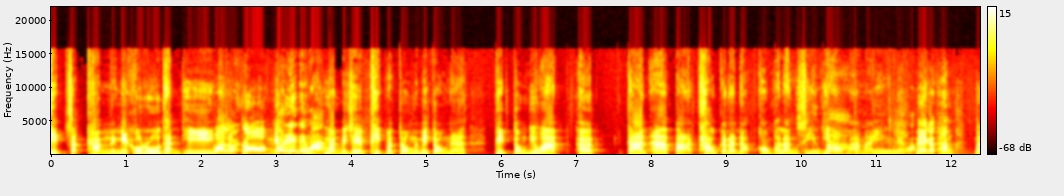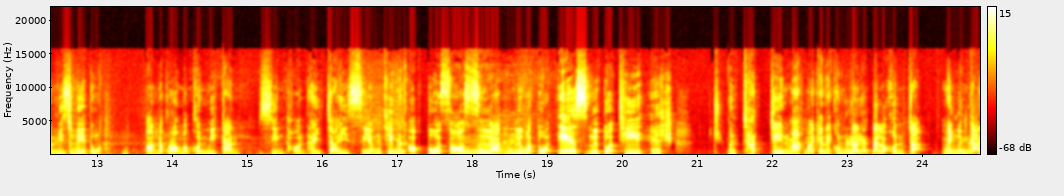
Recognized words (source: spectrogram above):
ผิดสักคำหนึ่งเนี่ยเขารู้ทันที ว่าเราปลอมไง ก็เรียกได้ว่า มันไม่ใช่ผิดว่าตรงหรือไม่ตรงนะ ผิดตรงที่ว่าเอ่อการอ้าปากเท่ากับระดับของพลังเสียงที่ออกมาไหม เรียกว่า แม้กระทั่งมันมีเสน่ห์ตรงว่าอ่อนนักร้องบางคนมีการเสียงถอนหายใจเสียงที่มันออกตัวสอเสืออหรือว่าตัว S หรือตัว TH มันชัดเจนมากน้อยแค่ไหนคนแต่เรียก แต่ละคนจะไม่เหมือนกัน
